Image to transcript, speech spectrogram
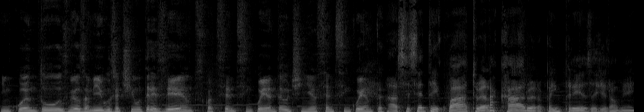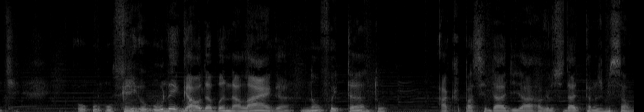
Enquanto os meus amigos já tinham 300, 450, eu tinha 150. A 64 era caro, era para empresa geralmente. O, o, o, que, o, legal da banda larga não foi tanto a capacidade, a, a velocidade de transmissão,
